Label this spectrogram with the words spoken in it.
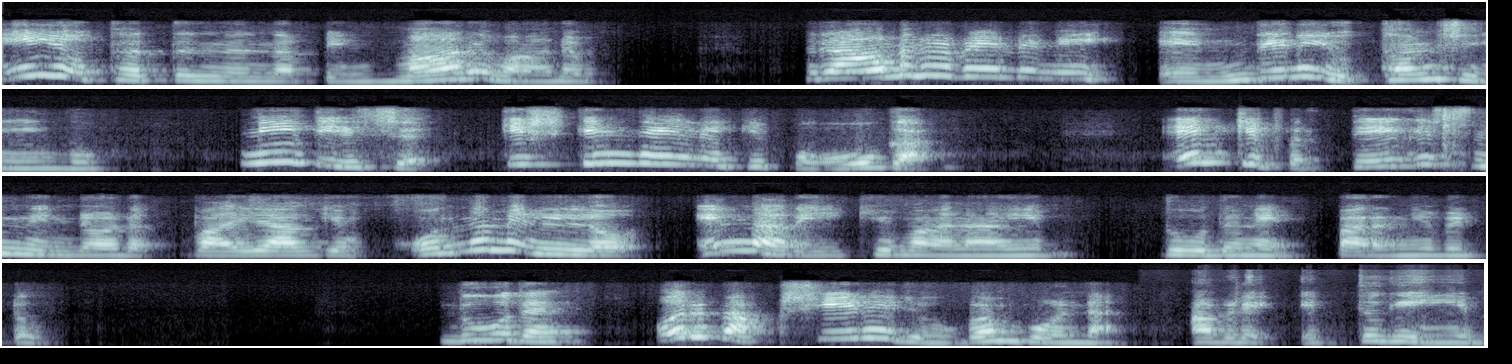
ഈ യുദ്ധത്തിൽ നിന്ന് പിന്മാറുവാനും രാമന് വേണ്ടി നീ എന്തിന് യുദ്ധം ചെയ്യുന്നു? നീ തിരിച്ച് കിഷ്കിന്ധയിലേക്ക് പോവുക. എനിക്ക് പ്രത്യേകിച്ച് നിന്നോട് വൈരാഗ്യം ഒന്നുമില്ലല്ലോ എന്നറിയിക്കുവാനായും ദൂതനെ പറഞ്ഞു വിട്ടു. ദൂതൻ ഒരു പക്ഷിയുടെ രൂപം പൂണ്ട് അവിടെ എത്തുകയും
